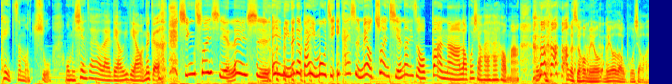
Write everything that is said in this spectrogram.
可以这么做。我们现在要来聊一聊那个 新村血泪史。哎、欸，你那个白蚁木记一开始没有赚钱，那你怎么办啊？老婆小孩还好吗？那个时候没有没有老婆小孩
